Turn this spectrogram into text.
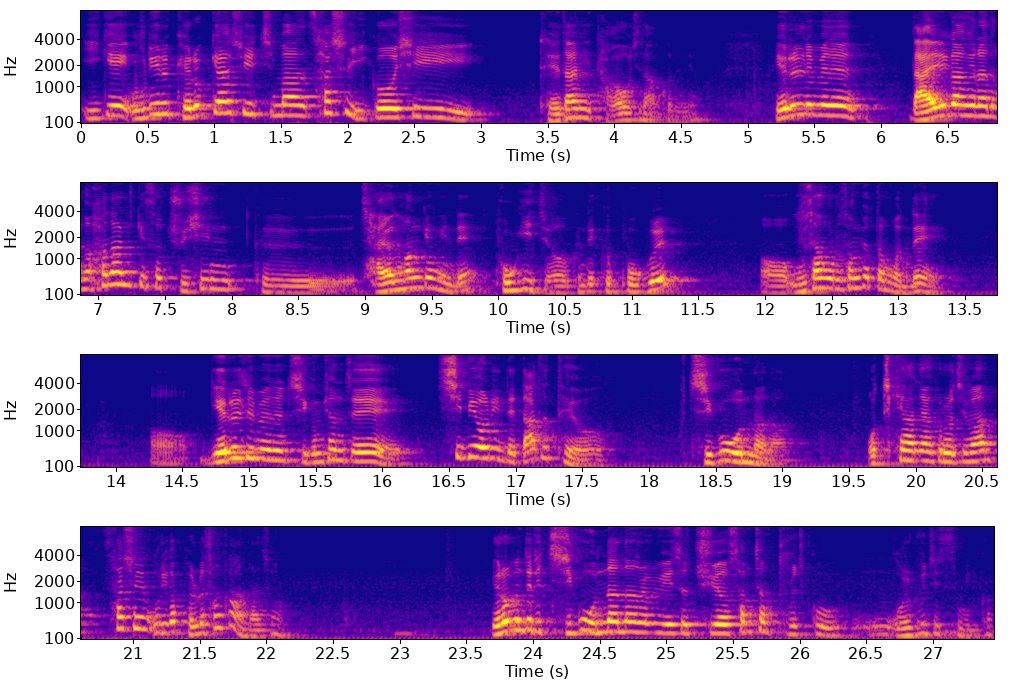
이게 우리를 괴롭게 할 수 있지만 사실 이것이 대단히 다가오진 않거든요. 예를 들면은 나일강이라는 건 하나님께서 주신 그 자연 환경인데 복이죠. 근데 그 복을 어, 우상으로 섬겼던 건데 어, 예를 들면은 지금 현재 12월인데 따뜻해요. 지구 온난화. 어떻게 하냐 그러지만 사실 우리가 별로 상관 안 하죠. 여러분들이 지구 온난화를 위해서 주여 삼창 부르고 울부짖습니까?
